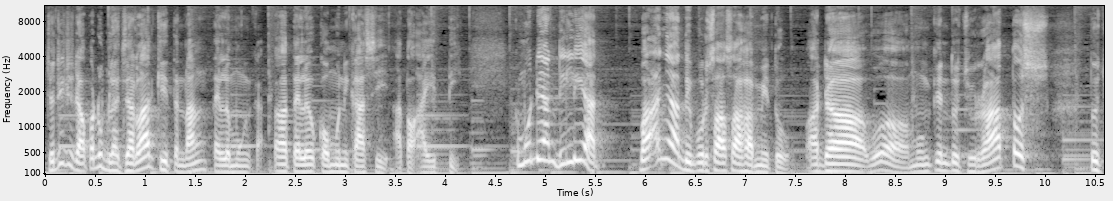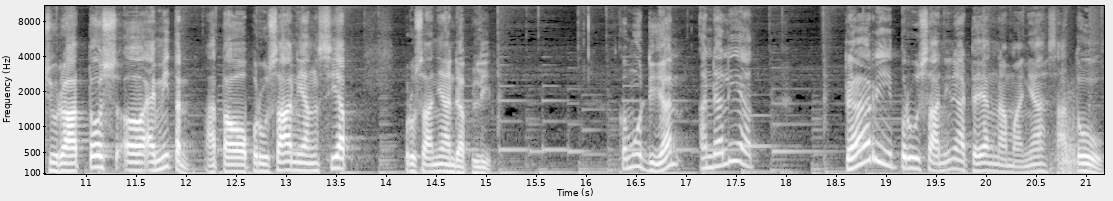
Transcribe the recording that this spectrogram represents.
Jadi tidak perlu belajar lagi tentang eh, telekomunikasi atau IT. Kemudian dilihat banyak di bursa saham itu. Ada wah mungkin 700 700 uh, emiten atau perusahaan yang siap perusahaannya Anda beli. Kemudian Anda lihat dari perusahaan ini ada yang namanya satu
